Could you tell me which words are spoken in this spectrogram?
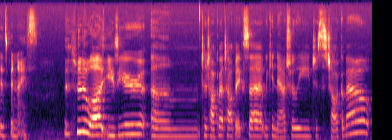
it's been nice. It's been a lot easier um, to talk about topics that we can naturally just talk about.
